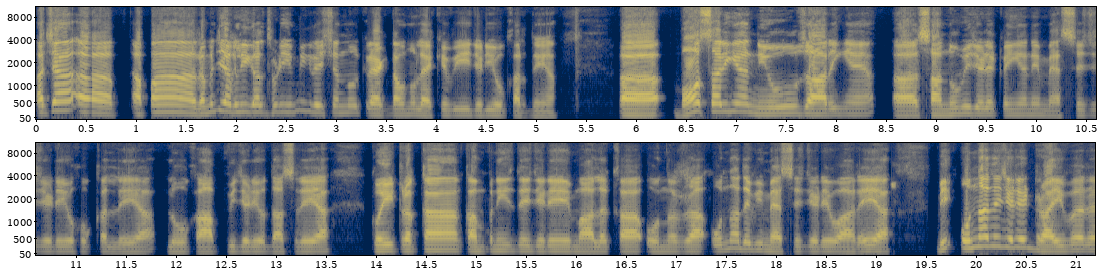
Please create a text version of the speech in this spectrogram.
ਅੱਛਾ ਆਪਾਂ ਰਮਨ ਜੀ, ਅਗਲੀ ਗੱਲ ਥੋੜੀ ਇਮੀਗ੍ਰੇਸ਼ਨ ਨੂੰ ਕ੍ਰੈਕਡਾਊਨ ਨੂੰ ਲੈ ਕੇ ਵੀ ਜਿਹੜੀ ਉਹ ਕਰਦੇ ਆ ਬਹੁਤ ਸਾਰੀਆਂ ਨਿਊਜ਼ ਆ ਰਹੀਆਂ ਆ। ਸਾਨੂੰ ਵੀ ਜਿਹੜੇ ਕਈਆਂ ਨੇ ਮੈਸੇਜ ਜਿਹੜੇ ਉਹ ਘੱਲੇ ਆ। ਲੋਕ ਆਪ ਵੀ ਜਿਹੜੇ ਉਹ ਦੱਸ ਰਹੇ ਆ। ਕੋਈ ਟਰੱਕਾਂ ਕੰਪਨੀਆਂ ਦੇ ਜਿਹੜੇ ਮਾਲਕ ਆ ਓਨਰ ਆ, ਉਹਨਾਂ ਦੇ ਵੀ ਮੈਸੇਜ ਜਿਹੜੇ ਉਹ ਆ ਰਹੇ ਆ ਵੀ ਉਹਨਾਂ ਦੇ ਜਿਹੜੇ ਡਰਾਈਵਰ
